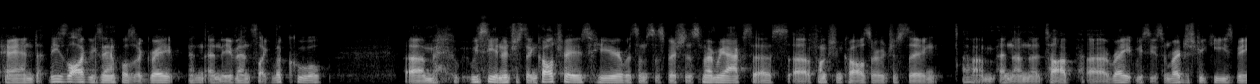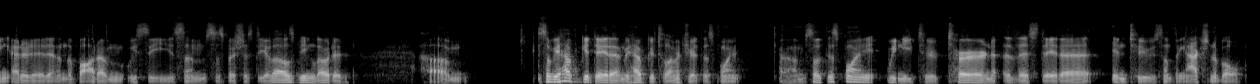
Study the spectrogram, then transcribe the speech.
And these log examples are great, and, and the events like look cool. Um, we see an interesting call trace here with some suspicious memory access. Uh, function calls are interesting. Um, and on the top uh, right, we see some registry keys being edited. And on the bottom, we see some suspicious DLLs being loaded. Um, so we have good data and we have good telemetry at this point. Um, so at this point, we need to turn this data into something actionable,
